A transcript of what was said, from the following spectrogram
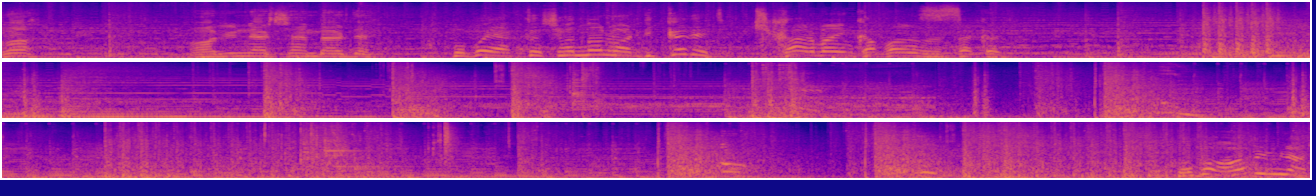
Baba. Abimler çemberde. Baba yaklaşanlar var dikkat et. Çıkarmayın kafanızı sakın. Baba abimler.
